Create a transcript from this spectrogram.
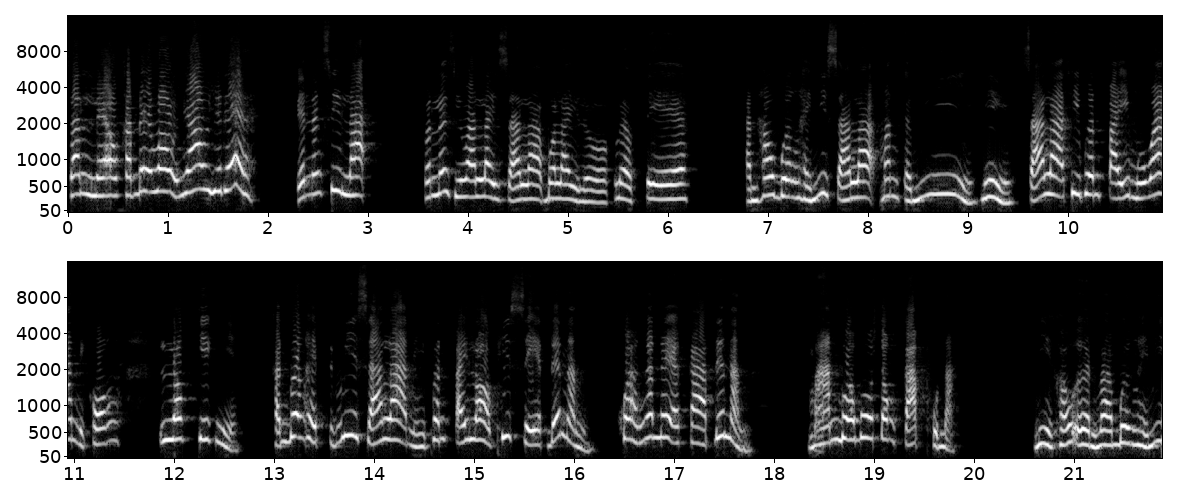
สั้นแล้วกันได้เว้ายาวอยู่เด้เป็นจังซี่ละเพิ่นเลยสิว่าไรสาระบ่ไร้ดอกแล้วแต่คันเฮาเบิ่งให้มีสาระมันก็มีนี่สาระที่เพิ่นไปเมื่อวานนี่ของล็อกจิกนี่คันเบิ่งให้มีสาระนี่เพิ่นไปรอบพิเศษเด้นั่นคว้าเงินในอากาศเด้นั่นมานบ่บ่ต้องกลับพุ่นน่ะ นี่เขาเอิ้นว่าเบิ่งให้มี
